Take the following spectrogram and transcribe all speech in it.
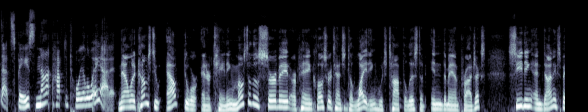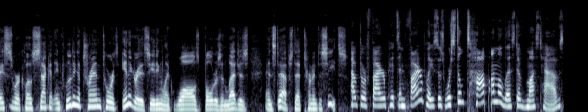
that space, not have to toil away at it. Now, when it comes to outdoor entertaining, most of those surveyed are paying closer attention to lighting, which topped the list of in demand projects. Seating and dining spaces were a close second, including a trend towards integrated seating like walls, boulders, and ledges and steps that turn into seats. Outdoor fire pits and fireplaces were still top on the list of must haves.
